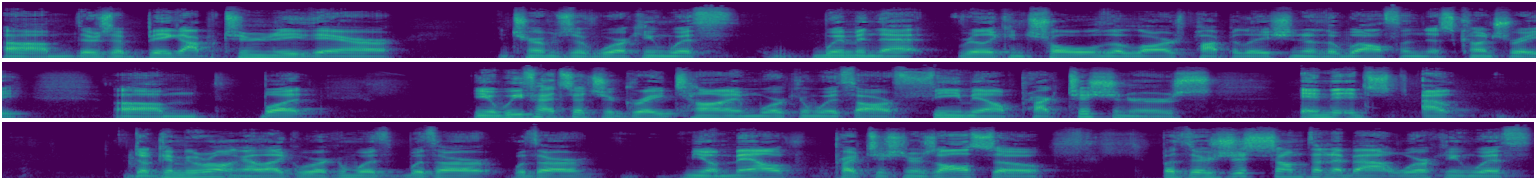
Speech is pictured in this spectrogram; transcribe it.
um, there's a big opportunity there in terms of working with women that really control the large population of the wealth in this country. Um, but you know, we've had such a great time working with our female practitioners, and it's I, don't get me wrong, I like working with with our with our you know male practitioners also, but there's just something about working with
